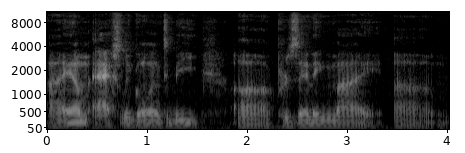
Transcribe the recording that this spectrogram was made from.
I am actually going to be uh, presenting my um,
